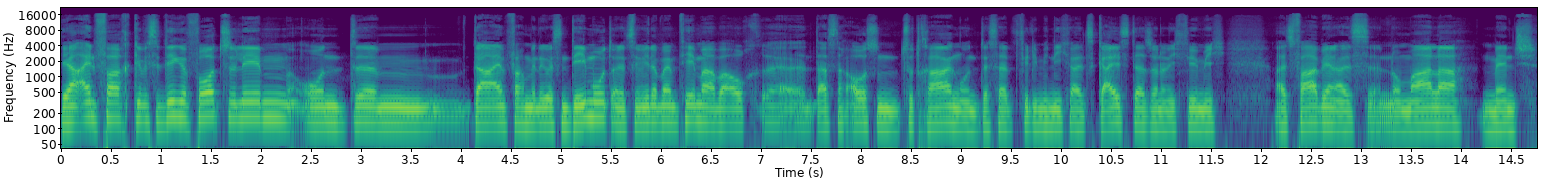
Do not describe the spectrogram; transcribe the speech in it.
ja einfach gewisse Dinge vorzuleben und ähm, da einfach mit einer gewissen Demut und jetzt sind wir wieder beim Thema, aber auch äh, das nach außen zu tragen und deshalb fühle ich mich nicht als Geilster, sondern ich fühle mich als Fabian, als normaler Mensch.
